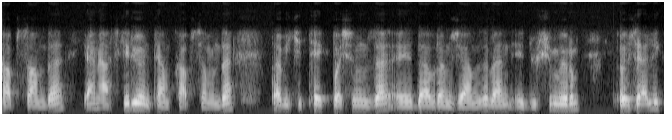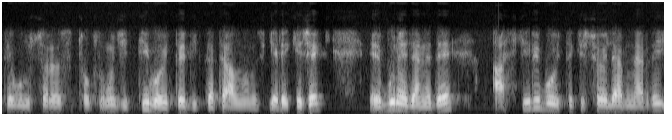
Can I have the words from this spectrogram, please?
kapsamda yani askeri yöntem kapsamında tabii ki tek başımıza e, davranacağımızı ben e, düşünmüyorum. Özellikle uluslararası toplumu ciddi boyutta dikkate almamız gerekecek. E, bu nedenle de askeri boyuttaki söylemlerde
